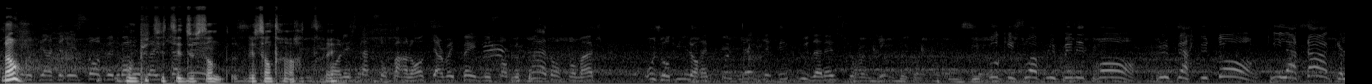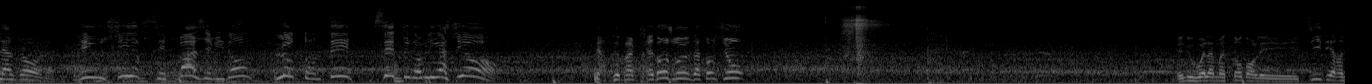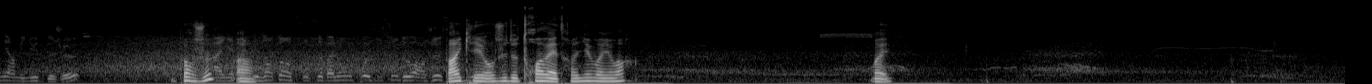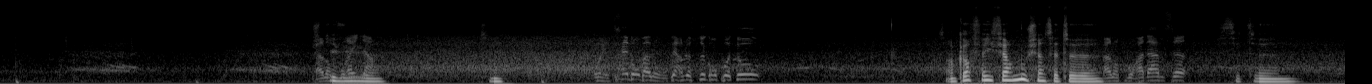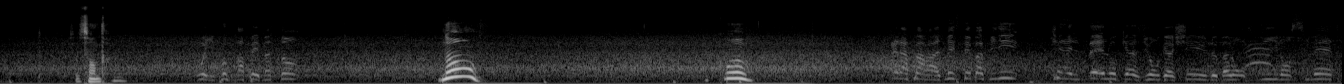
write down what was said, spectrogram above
Non. le Mon but c'était de centre- de centrer en retrait. Aujourd'hui, il aurait peut-être été plus à l'aise sur un green de goal. Il faut qu'il soit plus pénétrant, plus percutant, qu'il attaque la zone. Réussir, c'est pas évident. Le tenter, c'est une obligation. Perte de balle très dangereuse, attention Et nous voilà maintenant dans les 10 dernières minutes de jeu. Hors jeu Ah, il y a pas des ententes sur ce ballon, position de hors-jeu. Pareil qu'il est hors jeu de 3 mètres. Voyons, voyons voir. Ouais. Je Ballon t'ai pour vu. Reina. euh, Ouais, très bon ballon vers le second poteau. Ça a encore failli faire mouche, hein, cette. euh, cette. euh, ce centre. Oui, il faut frapper maintenant. Non Quoi? À la parade, mais ce n'est pas fini. Quelle belle occasion gâchée. Le ballon file en 6 mètres.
